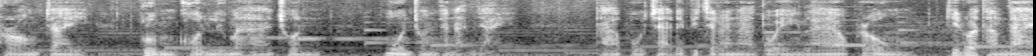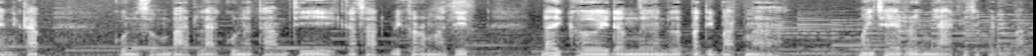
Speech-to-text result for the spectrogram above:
ครองใจกลุ่มคนหรือมหาชน มวลชนขนาดใหญ่ท้าวโพชะได้พิจารณาตัวเองแล้ว พระองค์คิดว่าทำได้นะครับ คุณสมบัติและคุณธรรมที่กษัตริย์วิกรมาทิตย์ได้เคยดำเนินและปฏิบัติมา ไม่ใช่เรื่องยากที่จะปฏิบัติ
